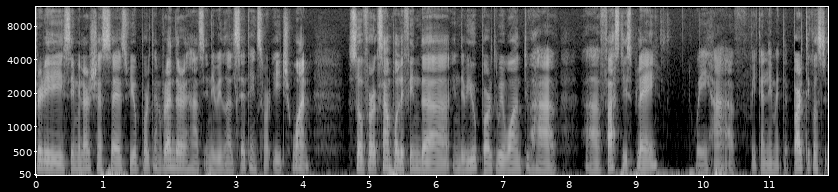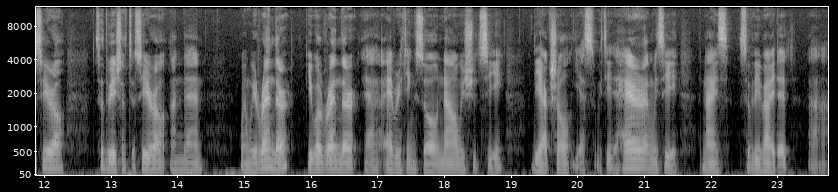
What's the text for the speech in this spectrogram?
pretty similar, just says viewport and render and has individual settings for each one. So for example, if in the in the viewport we want to have fast display, we have we can limit the particles to zero, subdivisions to zero, and then when we render, it will render uh, everything. So now we should see the actual, yes, we see the hair and we see nice subdivided uh,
